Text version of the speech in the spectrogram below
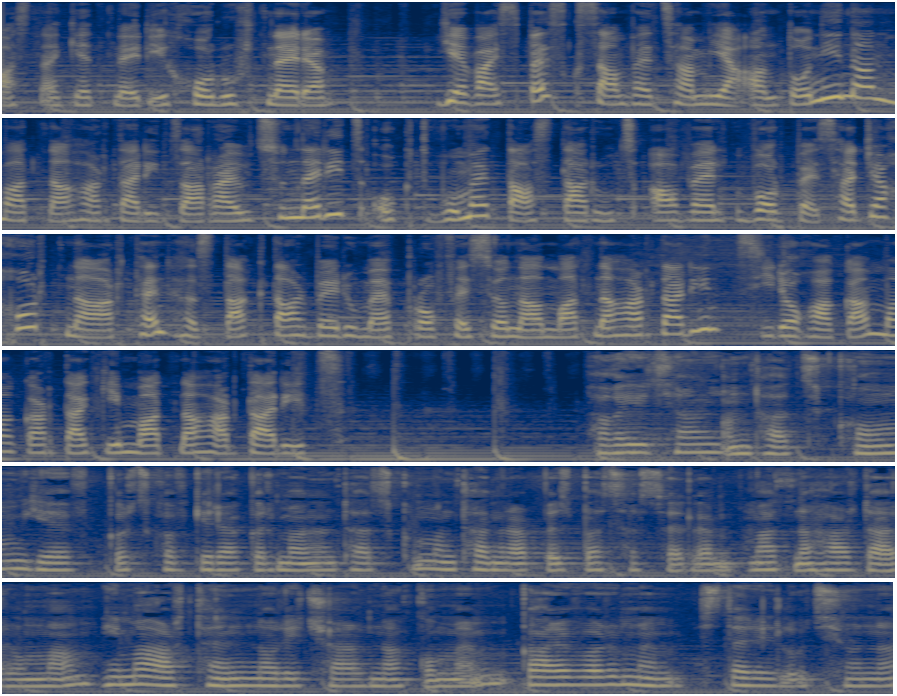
մասնագետների խորհուրդները։ Եվ այսպես 26-ամյա Անտոնինան մատնահարտարի ծառայություններից օգտվում է 10 տարուց ավել։ Որպես հաճախորդ նա արդեն հստակ տարբերում է պրոֆեսիոնալ մատնահարտարին սիրողական մակարդակի մատնահարտարից։ Հաղեության ընթացքում եւ կրծքով գերակրման ընթացքում ընդհանրապես բացասել եմ մատնահարդարումը։ Հիմա արդեն նորից շարունակում եմ։ Կարևորում եմ ստերիլությունը,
